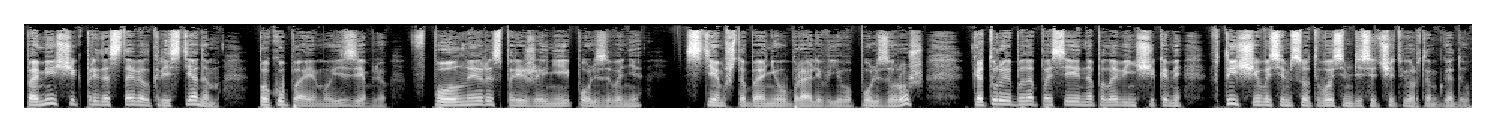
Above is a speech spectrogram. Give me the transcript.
помещик предоставил крестьянам покупаемую землю в полное распоряжение и пользование, с тем, чтобы они убрали в его пользу рожь, которая была посеяна половинщиками в 1884 году.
